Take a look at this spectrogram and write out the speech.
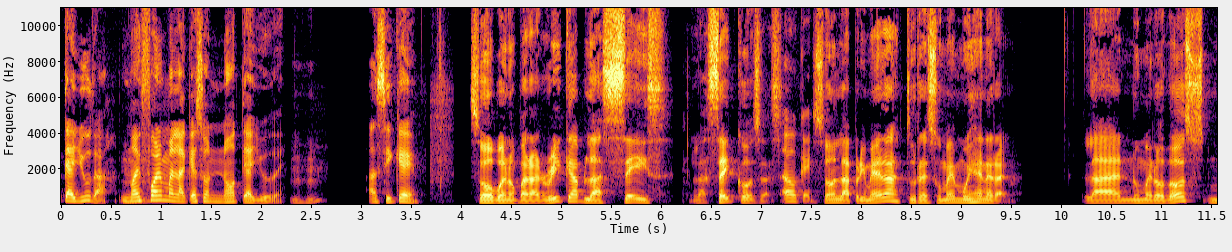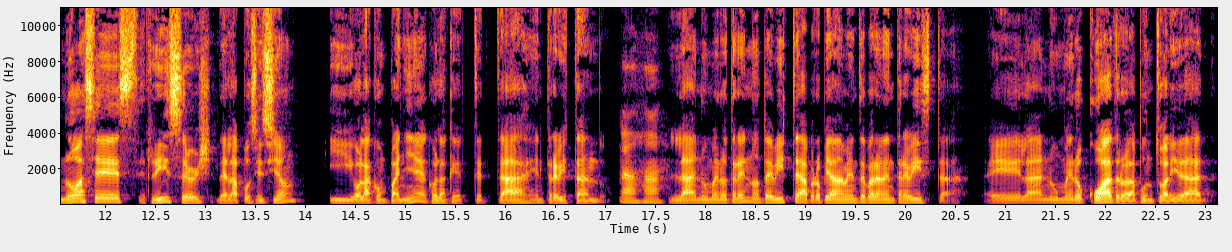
te ayuda. No hay forma en la que eso no te ayude. Así que, So, bueno, para recap, las seis, las seis cosas. ok. Son la primera, tu resumen muy general. La número dos, no haces research de la posición y o la compañía con la que te estás entrevistando. Ajá. La número tres, no te viste apropiadamente para la entrevista. Eh, la número cuatro, la puntualidad.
